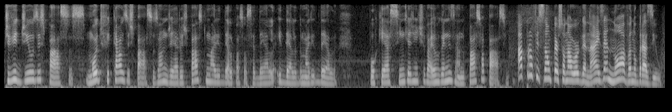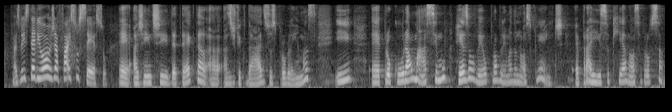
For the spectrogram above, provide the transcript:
dividir os espaços, modificar os espaços. Onde era o espaço do marido dela passou a ser dela e dela do marido dela. Porque é assim que a gente vai organizando, passo a passo. A profissão personal organizer é nova no Brasil, mas no exterior já faz sucesso. É, a gente detecta a, as dificuldades, os problemas e é, procura ao máximo resolver o problema do nosso cliente. É para isso que é a nossa profissão.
